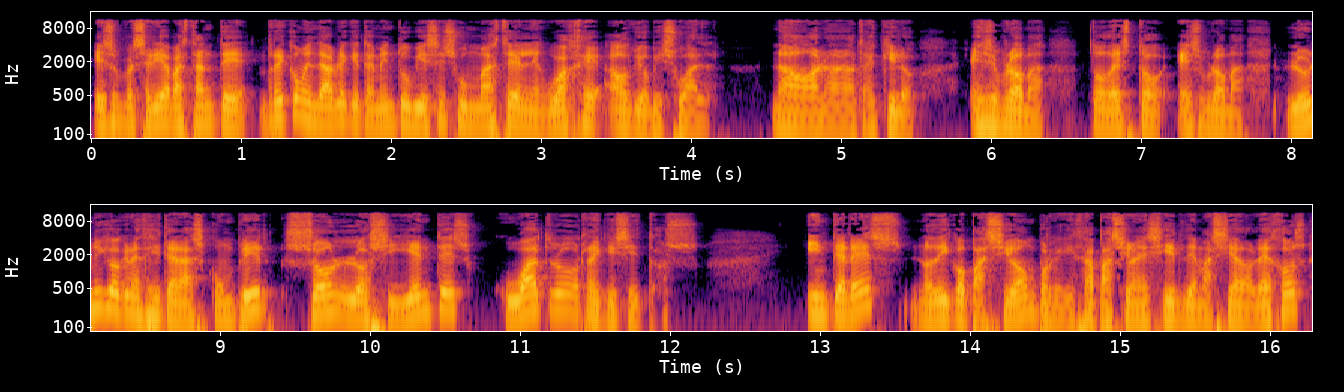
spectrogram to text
eso sería bastante recomendable que también tuvieses un máster en lenguaje audiovisual. No, no, no, tranquilo. Es broma, todo esto es broma. Lo único que necesitarás cumplir son los siguientes cuatro requisitos. Interés, no digo pasión, porque quizá pasión es ir demasiado lejos,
